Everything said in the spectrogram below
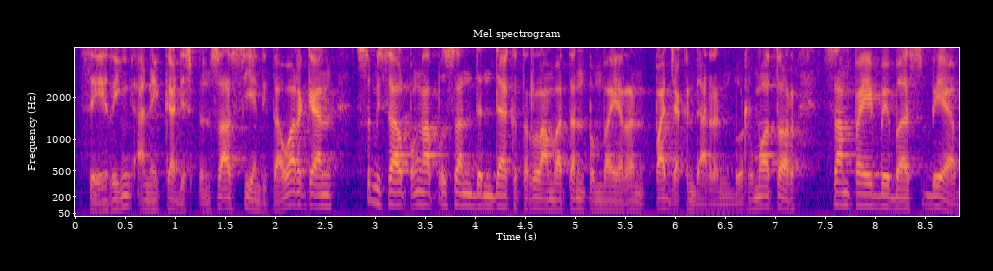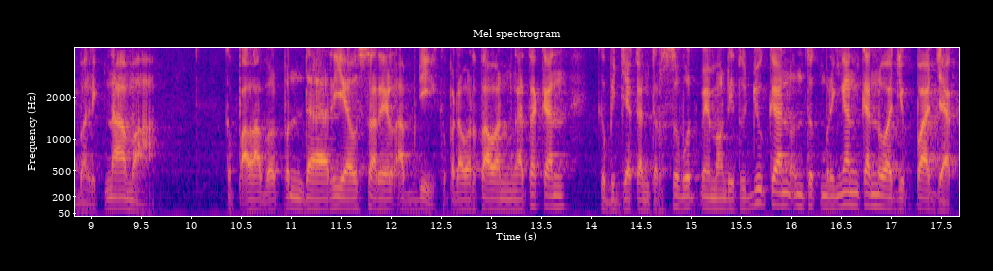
seiring aneka dispensasi yang ditawarkan, semisal penghapusan denda keterlambatan pembayaran pajak kendaraan bermotor sampai bebas bea balik nama. Kepala Bapenda Riau Sarel Abdi kepada wartawan mengatakan kebijakan tersebut memang ditujukan untuk meringankan wajib pajak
